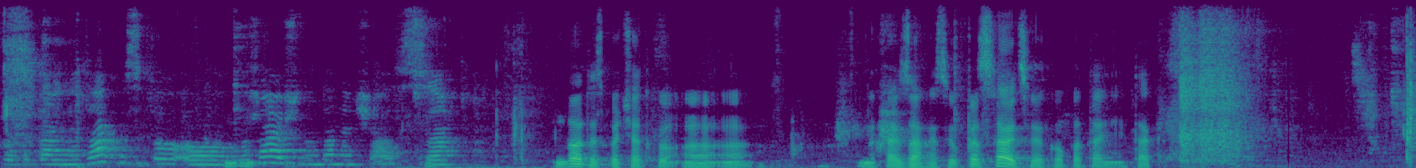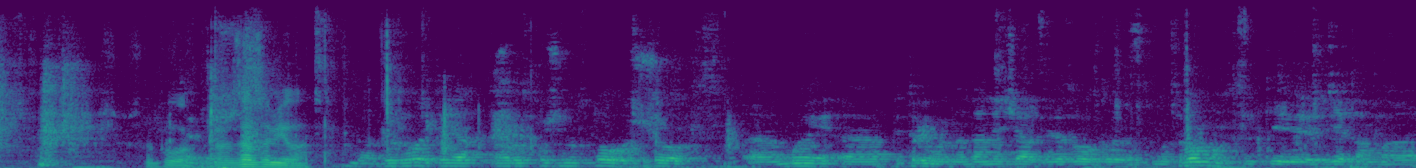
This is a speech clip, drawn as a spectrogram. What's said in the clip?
клопотання захисту. О, Вважаю, що на даний час е, Давайте спочатку а, а, нехай захист представить своє клопотання, так? Було зрозуміло. Дозвольте, я розпочну з того, що е, ми е, підтримуємо на даний час зв'язок з Дмитром, оскільки є там е,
